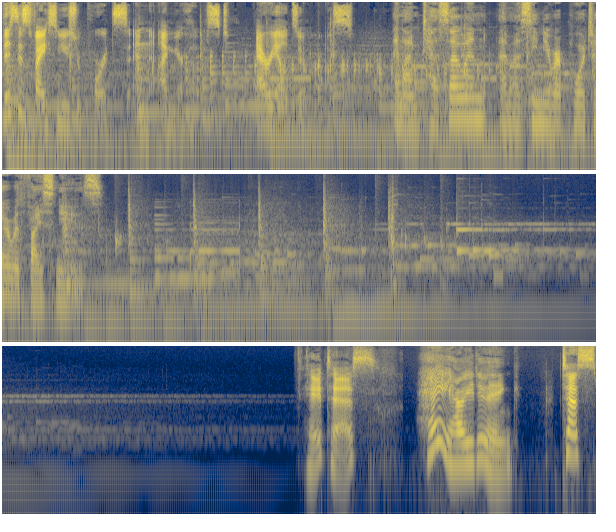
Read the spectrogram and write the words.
This is Vice News Reports, and I'm your host, Arielle Duhaime-Ross. And I'm Tess Owen. I'm a senior reporter with Vice News. Hey, Tess. Hey, how are you doing? Tess,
